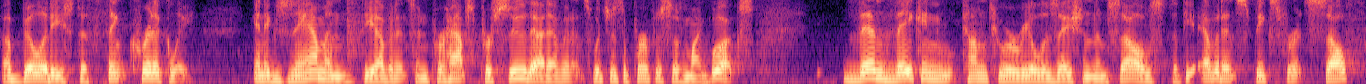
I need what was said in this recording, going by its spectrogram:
abilities to think critically and examine the evidence and perhaps pursue that evidence, which is the purpose of my books, then they can come to a realization themselves that the evidence speaks for itself.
